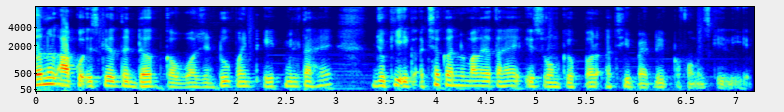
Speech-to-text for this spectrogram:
कर्नल आपको इसके अंदर डब का वर्जन 2.8 मिलता है, जो कि एक अच्छा कर्नल माना जाता है इस रोम के ऊपर अच्छी बैटरी परफॉर्मेंस के लिए।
